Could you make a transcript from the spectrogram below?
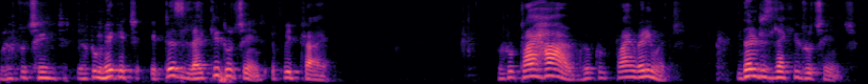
We have to change it. We have to make it. It is likely to change if we try. We have to try hard. We have to try very much. Then it is likely to change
